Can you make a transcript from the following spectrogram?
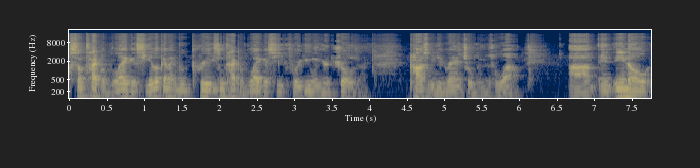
some type of legacy. You're looking at create some type of legacy for you and your children, possibly your grandchildren as well. Um, and you know,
